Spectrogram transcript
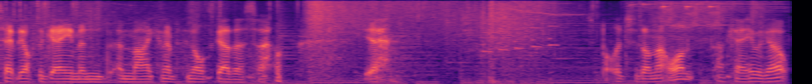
take me off the game and, and mic and everything all together. So, yeah. Apologies on that one. Okay, here we go.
